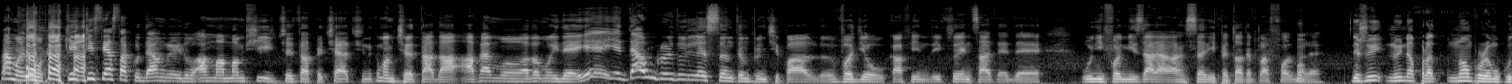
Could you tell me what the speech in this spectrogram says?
Da, mă, nu. Ch- chestia asta cu downgrade-ul, am, am, am și certat pe chat și nu că m-am certat, dar aveam, uh, aveam o idee. E, e downgrade-urile sunt în principal, uh, văd eu, ca fiind influențate de uniformizarea lansării pe toate platformele. Deci nu, nu, neapărat, nu am problemă cu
